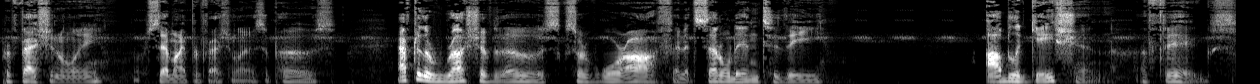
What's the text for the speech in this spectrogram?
professionally or semi-professionally, I suppose. After the rush of those sort of wore off and it settled into the obligation of figs,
